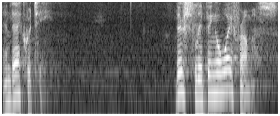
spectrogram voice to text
and equity. They're slipping away from us.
